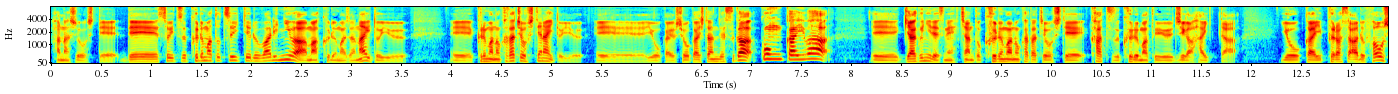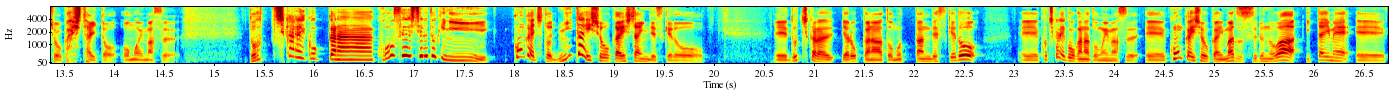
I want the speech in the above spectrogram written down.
話をしてでそいつ車とついてる割には、まあ、車じゃないという、えー、車の形をしてないという、えー、妖怪を紹介したんですが今回は、えー、逆にですねちゃんと車の形をしてかつ車という字が入った妖怪プラスアルファを紹介したいと思います。どっちからいこっかな？構成してる時に今回ちょっと2体紹介したいんですけど、えどっちからやろうかなと思ったんですけどえー、こっちからいこうかなと思います、えー、今回紹介まずするのは1体目、えー、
